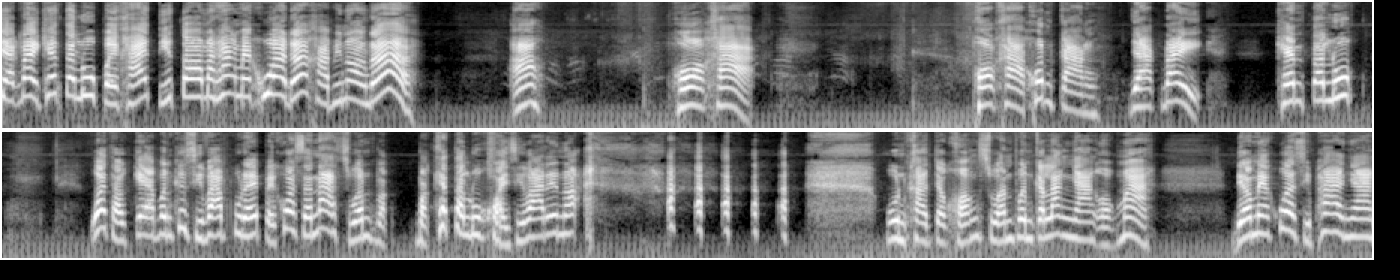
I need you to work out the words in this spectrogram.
อยากได้แค้นตะลุกไปขายติดต่อมาทางแม่ครัวเด้อค่ะพี่น้องเด้อเอาพ่อค่ะพ่อค่ะคนกลางอยากได้แค้นตะลุก ว่าเถ่าแกมันคือสิว่าผู้ใดไปโฆษณาสวนบักบักแค่ตะลุกข่อยสิว่าได้เนาะบุญค่ะเจ้าของสวนเพิ่นกำลังยางออกมา เดี๋ยวแม่ขั้วสิผ้ายาง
